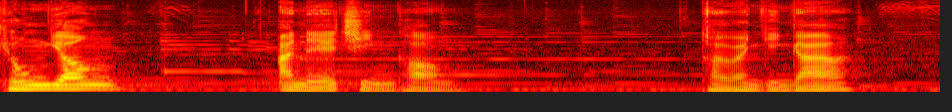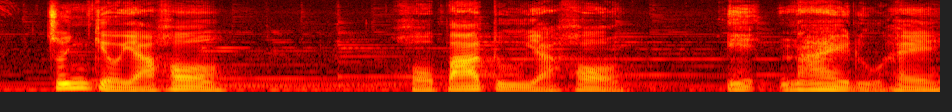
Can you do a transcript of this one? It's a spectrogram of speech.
强养安尼情况。台湾更加，尊桥也好，河巴渡也好，伊奈如许，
